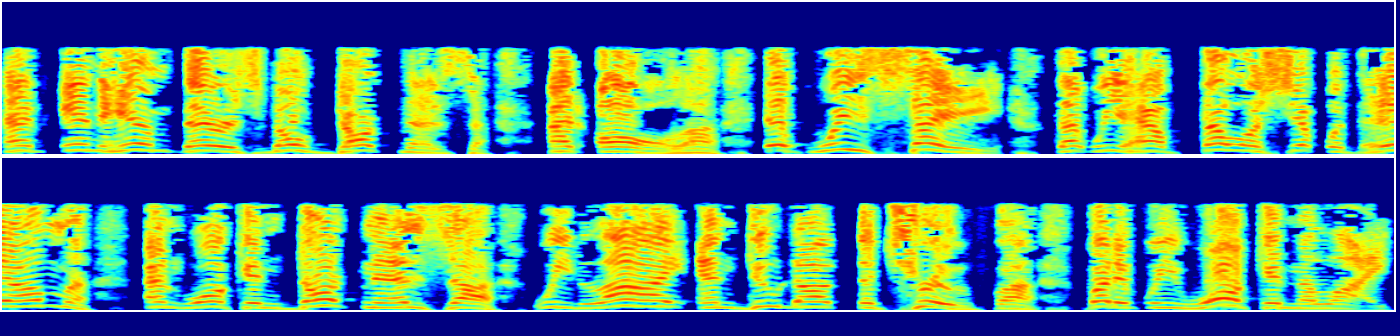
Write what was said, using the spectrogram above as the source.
and in Him there is no darkness at all." Uh, if we say that we have fellowship with Him and walk in darkness, we lie and do not the truth. but if we walk in the light,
